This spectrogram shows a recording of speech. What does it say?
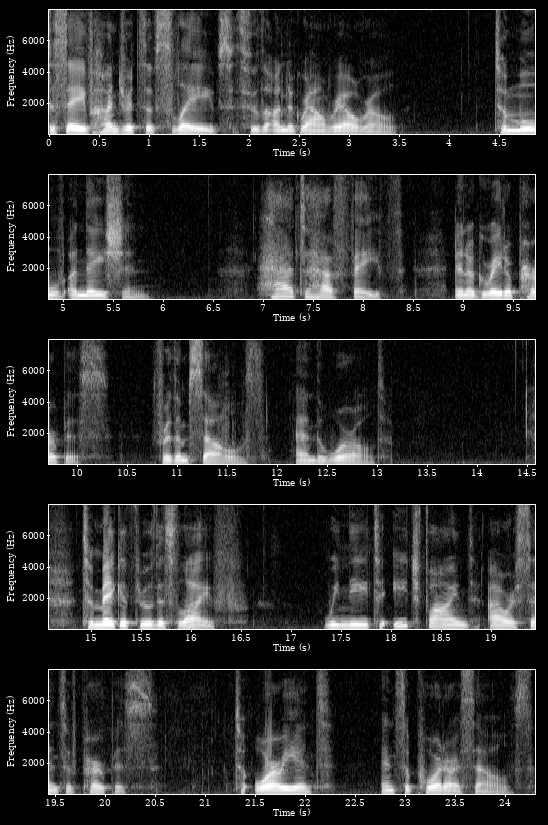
to save hundreds of slaves through the Underground Railroad, to move a nation, had to have faith in a greater purpose for themselves and the world. To make it through this life, we need to each find our sense of purpose, to orient and support ourselves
